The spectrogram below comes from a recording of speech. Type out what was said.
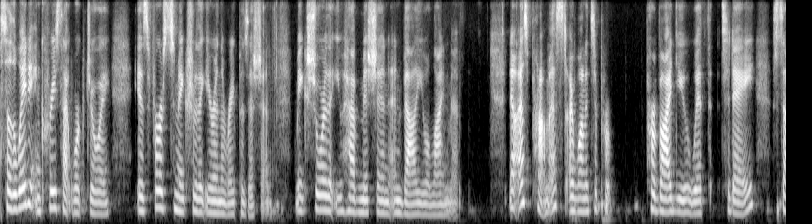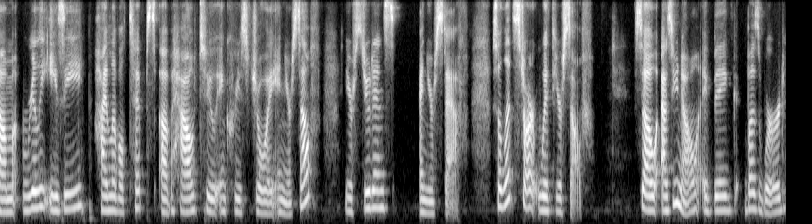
So, the way to increase that work joy is first to make sure that you're in the right position. Make sure that you have mission and value alignment. Now, as promised, I wanted to pro- provide you with today some really easy, high level tips of how to increase joy in yourself, your students, and your staff. So, let's start with yourself. So, as you know, a big buzzword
